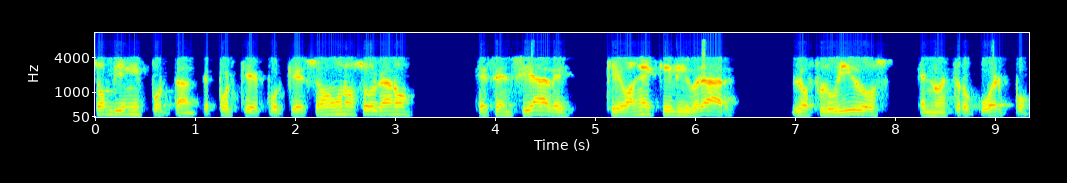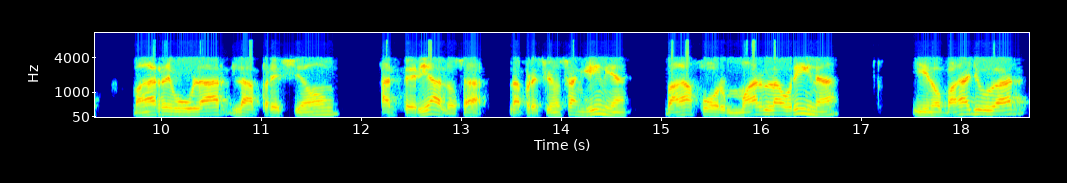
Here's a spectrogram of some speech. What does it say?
son bien importantes. ¿Por qué? Porque son unos órganos esenciales que van a equilibrar los fluidos en nuestro cuerpo, van a regular la presión arterial, o sea, la presión sanguínea, van a formar la orina y nos van a ayudar,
